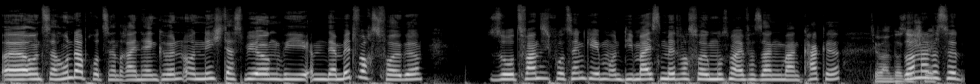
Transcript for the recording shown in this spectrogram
äh, uns da 100% reinhängen können und nicht, dass wir irgendwie in der Mittwochsfolge so 20% geben und die meisten Mittwochsfolgen, muss man einfach sagen, waren kacke, waren sondern schlecht. dass wir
